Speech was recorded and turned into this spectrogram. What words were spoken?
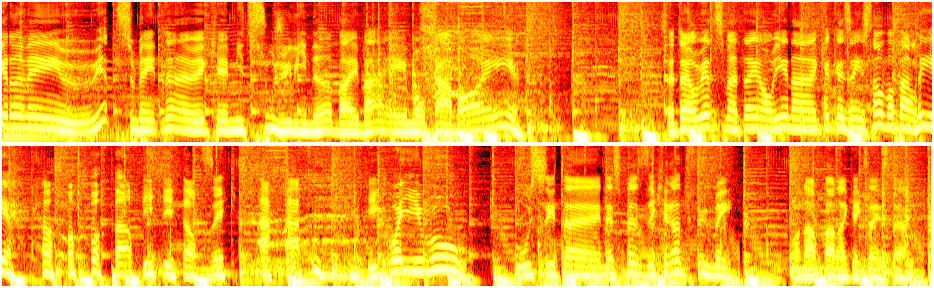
88 maintenant avec Mitsu Gelina. Bye bye, mon cowboy. 7h08 ce matin, on vient dans quelques instants, on va parler, on va parler des Nordiques. Et croyez-vous, ou c'est un espèce d'écran de fumée? On en reparle dans quelques instants.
